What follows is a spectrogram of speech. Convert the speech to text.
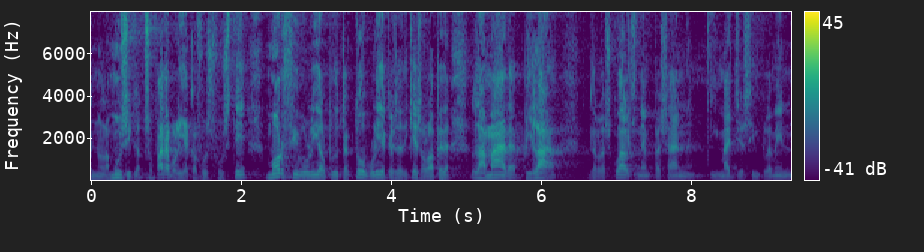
en la música, el seu pare volia que fos fuster, Morfi volia el protector, volia que es dediqués a l'òpera, la mare, Pilar, de les quals anem passant imatges simplement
